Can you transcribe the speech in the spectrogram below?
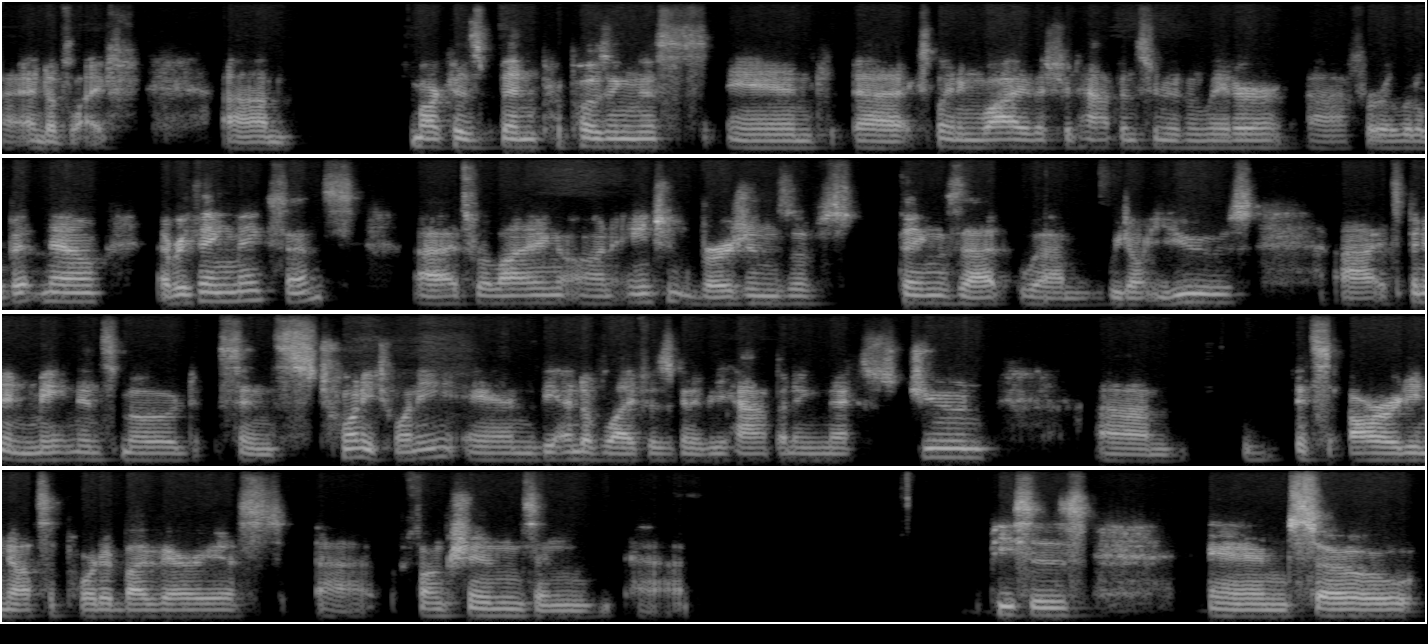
uh, end of life. Um, Mark has been proposing this and uh, explaining why this should happen sooner than later uh, for a little bit now. Everything makes sense. Uh, it's relying on ancient versions of things that um, we don't use. Uh, it's been in maintenance mode since 2020, and the end of life is going to be happening next June. Um, it's already not supported by various uh, functions and uh, pieces, and so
